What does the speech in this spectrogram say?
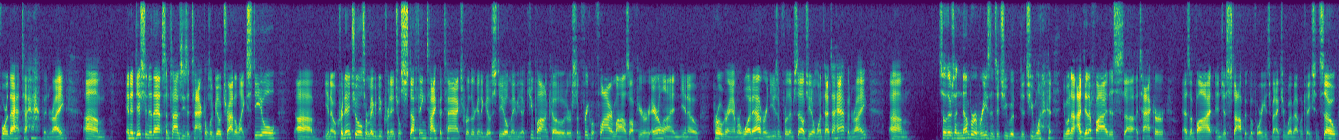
for that to happen, right? Um, in addition to that, sometimes these attackers will go try to like steal uh, you know, credentials or maybe do credential stuffing type attacks where they're going to go steal maybe a coupon code or some frequent flyer miles off your airline, you know, program or whatever and use them for themselves. You don't want that to happen, right? Um, so there's a number of reasons that you would that you want you want to identify this uh, attacker as a bot and just stop it before it gets back to your web application. So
